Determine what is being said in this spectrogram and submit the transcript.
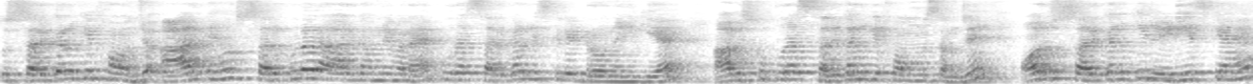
तो सर्कल के फॉर्म जो आर्क है वो सर्कुलर आर्क हमने बनाया, पूरा सर्कल इसके लिए ड्रॉ नहीं किया है। आप इसको पूरा सर्कल के फॉर्म में समझें। और उस सर्कल की रेडियस क्या है?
